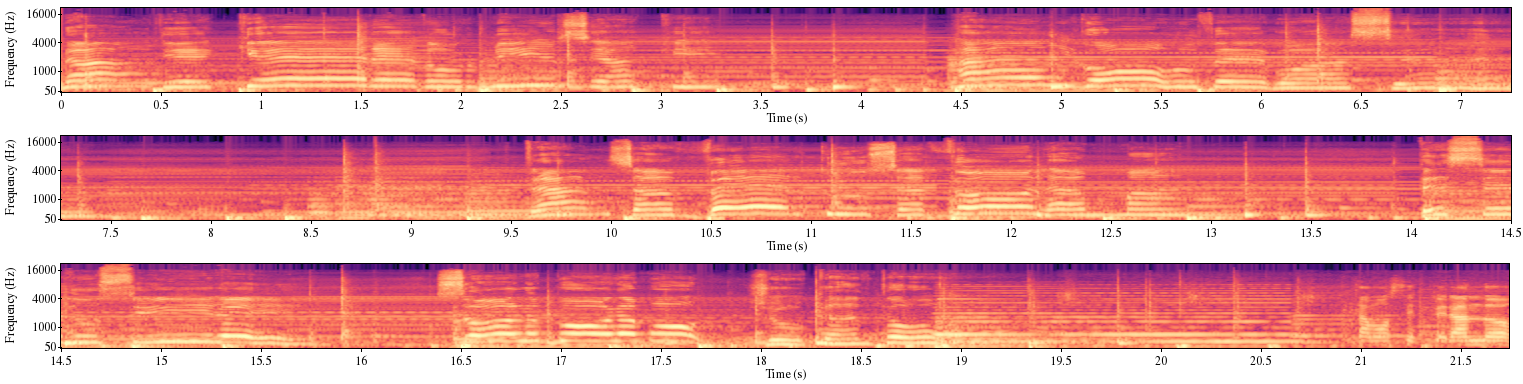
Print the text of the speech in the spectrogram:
Nadie quiere hacer. Tras haber cruzado la mar te seduciré, solo por amor yo canto. Estamos esperando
